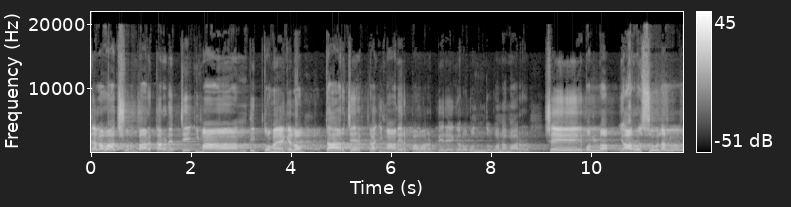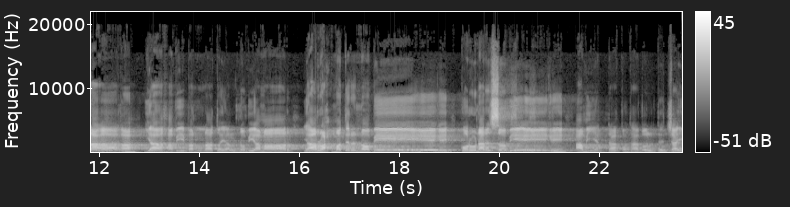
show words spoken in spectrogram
তেলাওয়াত শুনবার কারণে যে ইমান দীপ্ত হয়ে গেল, তার যে একটা ইমানের পাওয়ার বেড়ে গেল বন্ধুগণ আমার। সে বলল, ইয়া রসুল আল্লাহ ইয়া হাবিব আল্লাহ দয়াল নবী আমার, ইয়া রহমতের নবী, করুণার ছবি, আমি একটা কথা বলতে চাই।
